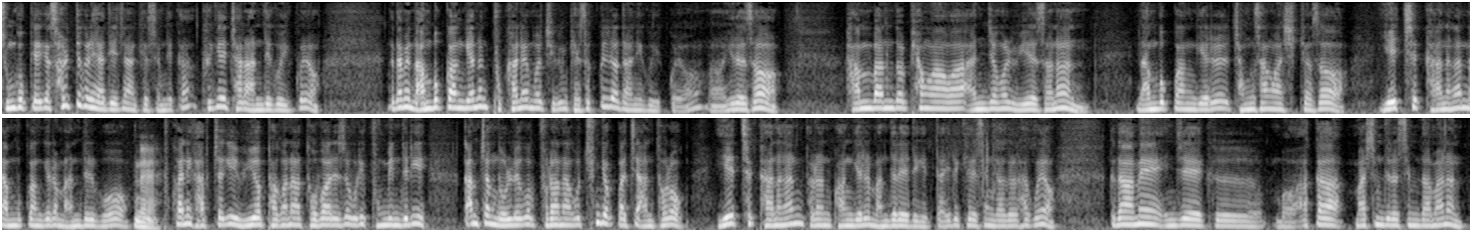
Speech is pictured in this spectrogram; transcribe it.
중국에게 설득을 해야 되지 않겠습니까? 그게 잘 안 되고 있고요. 그다음에 남북 관계는 북한에 뭐 지금 계속 끌려다니고 있고요. 어, 이래서 한반도 평화와 안정을 위해서는 남북 관계를 정상화시켜서 예측 가능한 남북 관계로 만들고 네. 북한이 갑자기 위협하거나 도발해서 우리 국민들이 깜짝 놀래고 불안하고 충격받지 않도록 예측 가능한 그런 관계를 만들어야 되겠다 이렇게 생각을 하고요. 그 다음에 이제 그 뭐 아까 말씀드렸습니다마는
